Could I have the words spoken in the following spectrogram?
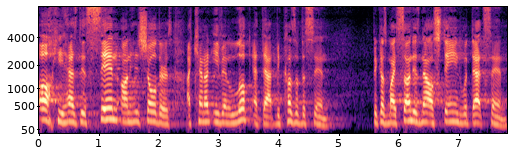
oh, he has this sin on his shoulders. I cannot even look at that because of the sin, because my son is now stained with that sin.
